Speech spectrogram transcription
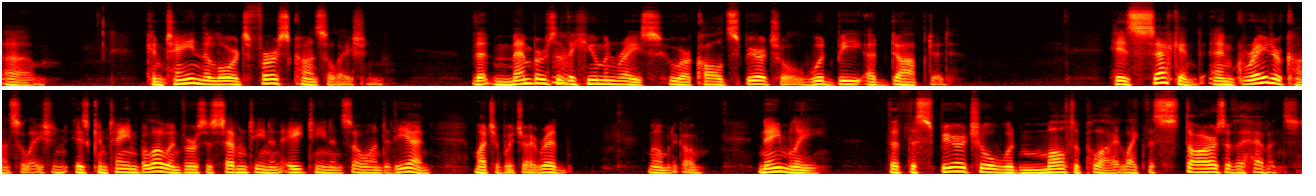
um, contain the Lord's first consolation that members of the human race who are called spiritual would be adopted. His second and greater consolation is contained below in verses 17 and 18 and so on to the end, much of which I read a moment ago. Namely, that the spiritual would multiply like the stars of the heavens,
